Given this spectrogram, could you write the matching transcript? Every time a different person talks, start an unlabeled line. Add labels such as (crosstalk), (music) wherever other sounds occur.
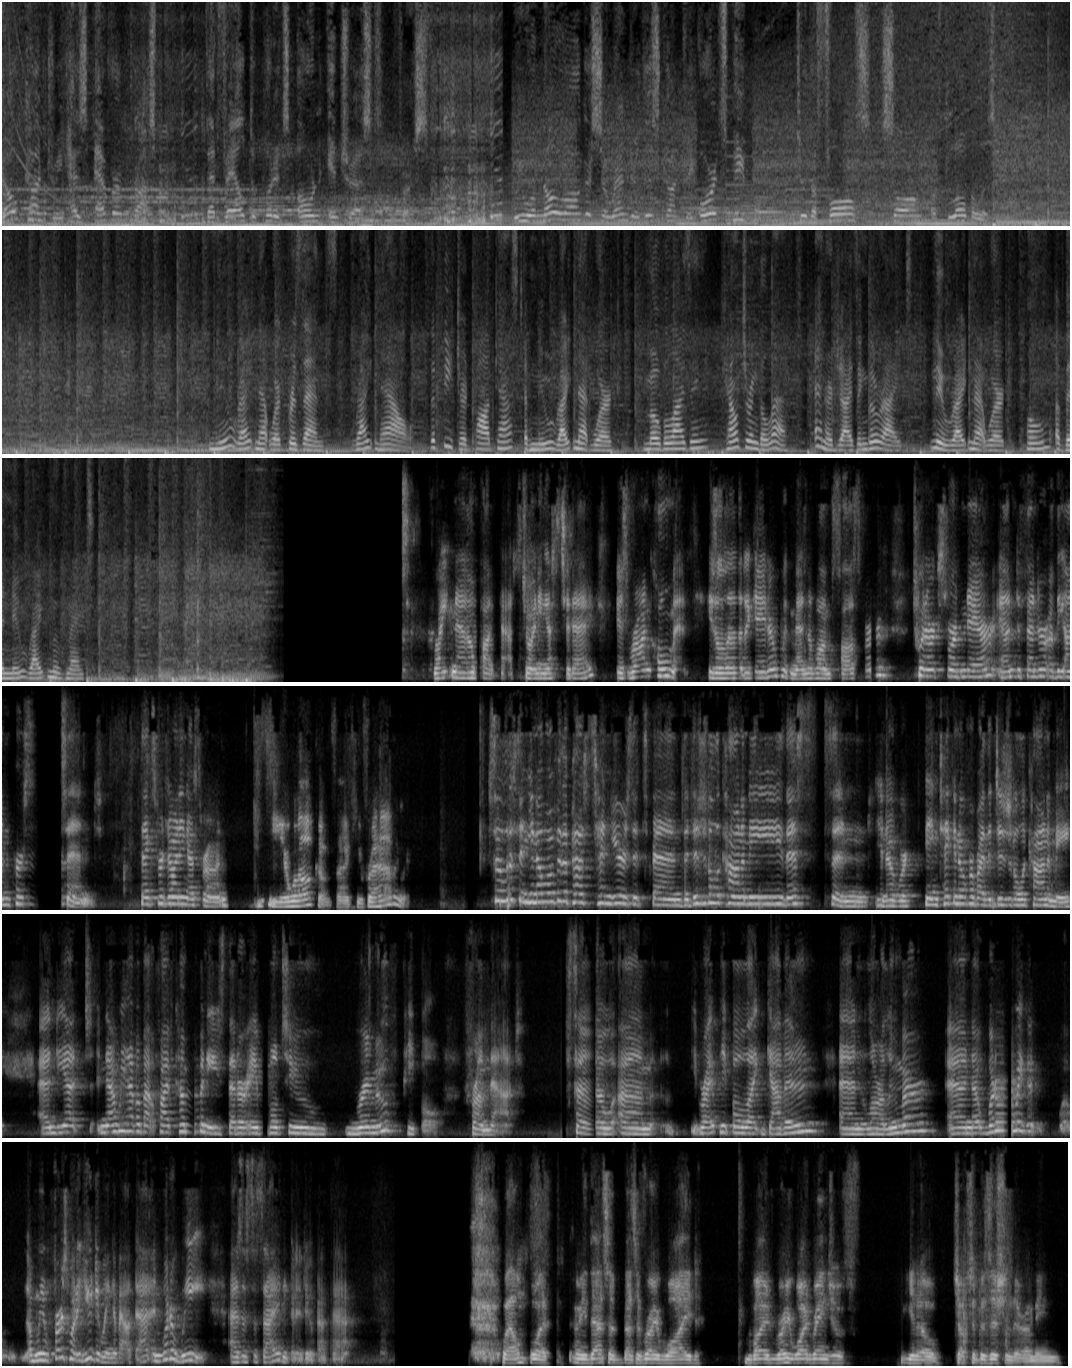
No country has ever prospered that failed to put its own interests first. We will no longer surrender this country or its people to the false song of globalism.
New Right Network presents Right Now, the featured podcast of New Right Network. Mobilizing, countering the left, energizing the right. New Right Network, home of the New Right movement.
Right Now podcast. Joining us today is Ron Coleman. He's a litigator with Mandelbaum Salsburg, Twitter extraordinaire, and defender of the unpersoned. Thanks for joining us, Ron.
You're welcome. Thank you for having me.
So, listen, you know, over the past 10 years, it's been the digital economy, this, and, you know, we're being taken over by the digital economy. And yet now we have about five companies that are able to remove people from that. So, um, right, people like Gavin and Laura Loomer. And uh, what are we, I mean, first, what are you doing about that? And what are we as a society going to do about that?
Well, boy, I mean, that's a, that's a very wide, wide, very wide range of, you know, juxtaposition there. I mean,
